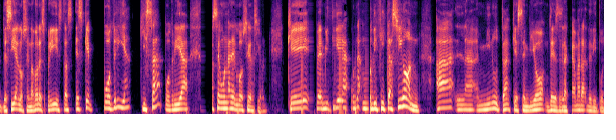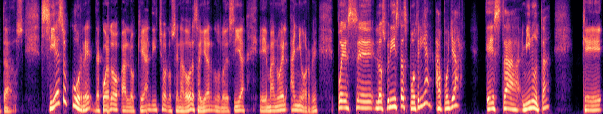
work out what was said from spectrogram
decían los senadores priistas, es que podría, quizá podría hacer una negociación que permitiera una modificación a la minuta que se envió desde la Cámara de Diputados. Si eso ocurre, de acuerdo a lo que han dicho los senadores, ayer nos lo decía eh, Manuel Añorbe, pues eh, los priistas podrían apoyar esta minuta que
